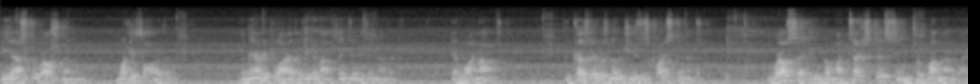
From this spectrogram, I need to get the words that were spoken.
he asked the Welshman what he thought of it. The man replied that he did not think anything of it. And why not? Because there was no Jesus Christ in it. Well, said he, but my text did seem to run that way.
